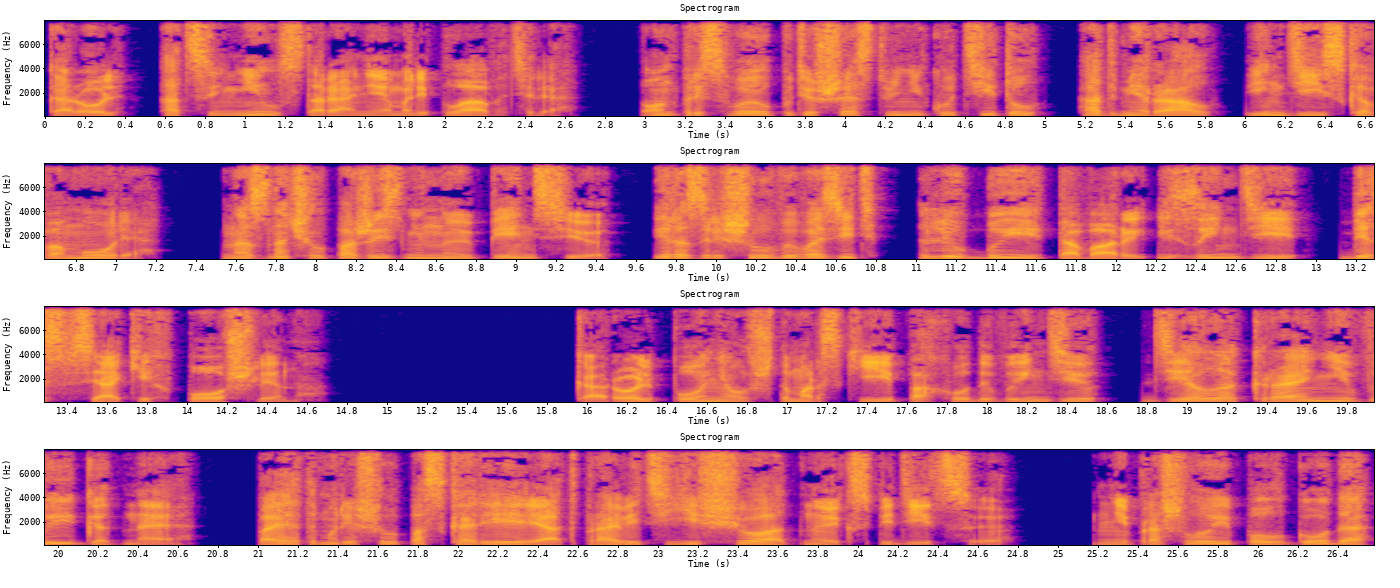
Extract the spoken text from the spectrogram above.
Король оценил старания мореплавателя. Он присвоил путешественнику титул «Адмирал Индийского моря», назначил пожизненную пенсию и разрешил вывозить любые товары из Индии без всяких пошлин. Король понял, что морские походы в Индию – дело крайне выгодное, поэтому решил поскорее отправить еще одну экспедицию. Не прошло и полгода,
